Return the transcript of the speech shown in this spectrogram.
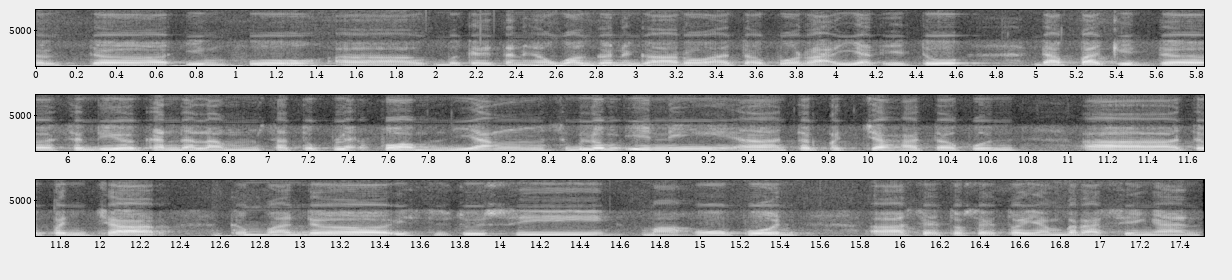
serta info uh, berkaitan dengan warga negara ataupun rakyat itu dapat kita sediakan dalam satu platform yang sebelum ini uh, terpecah ataupun uh, terpencar kepada hmm. institusi mahupun uh, sektor-sektor yang berasingan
